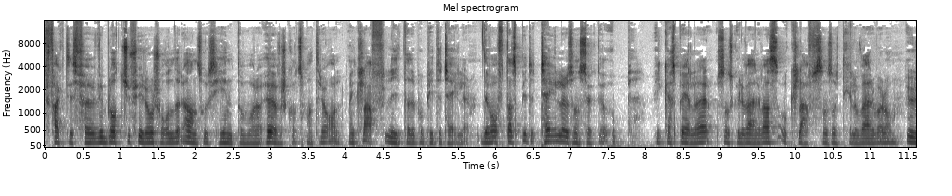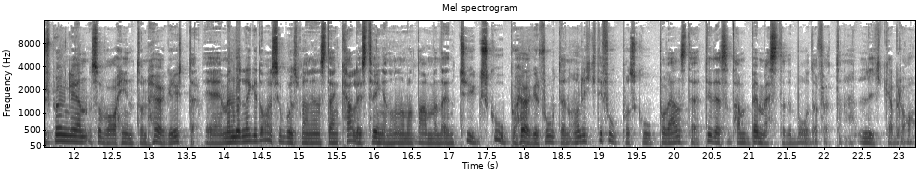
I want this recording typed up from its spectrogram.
faktiskt för vid blott 24 års ålder ansågs Hinton vara överskottsmaterial. Men Clough litade på Peter Taylor. Det var oftast Peter Taylor som sökte upp vilka spelare som skulle värvas och Klaff som såg till att värva dem. Ursprungligen så var Hinton högerytter. Eh, men den legendariska Wolfsmannen Stan Cullis tvingade honom att använda en tygsko på högerfoten och en riktig fotbollssko på vänster till dess att han bemästrade båda fötterna lika bra.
